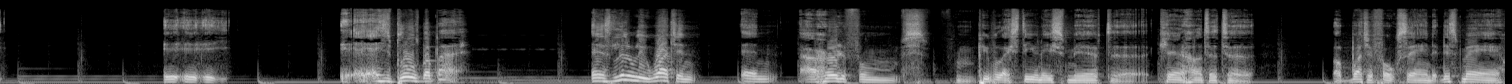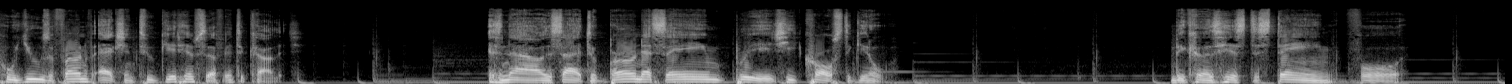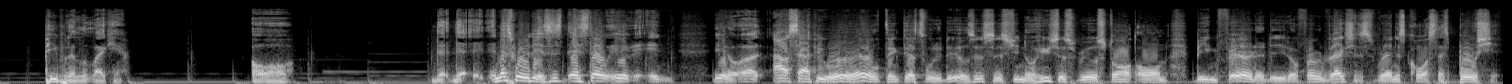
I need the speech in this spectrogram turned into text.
it, it, it, it just blows my mind. And it's literally watching, and I heard it from from people like Stephen A. Smith to Karen Hunter to a bunch of folks saying that this man who used affirmative action to get himself into college is now decided to burn that same bridge he crossed to get over. Because his disdain for people that look like him. Or that, that, and that's what it is. It's, it's though it, it, you know uh, outside people. Oh, I don't think that's what it is. It's just you know he's just real strong on being fair. That you know affirmative action ran its course. That's bullshit.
